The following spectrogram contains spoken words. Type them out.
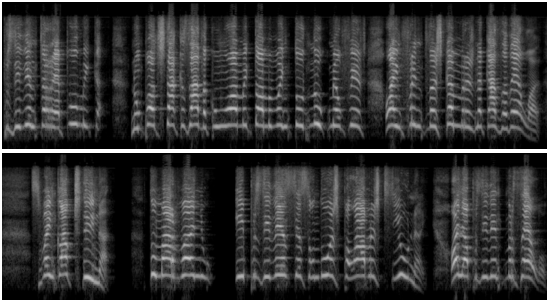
Presidente da República, não pode estar casada com um homem que toma banho todo nu, como ele fez lá em frente das câmaras na casa dela. Se bem que, ó Cristina, tomar banho e presidência são duas palavras que se unem. Olha o presidente Marcelo.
